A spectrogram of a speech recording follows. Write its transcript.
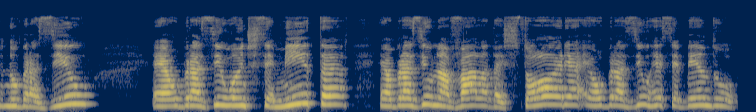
no Brasil, é o Brasil antissemita, é o Brasil na vala da história, é o Brasil recebendo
